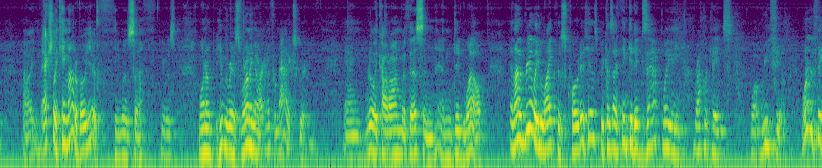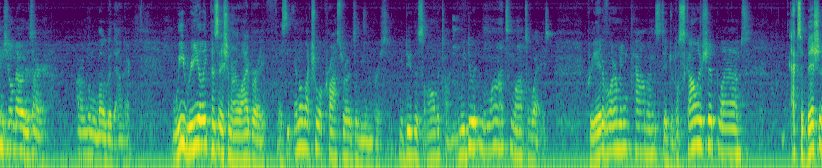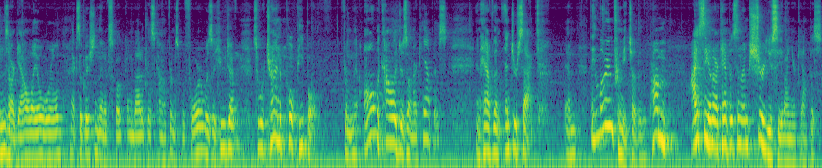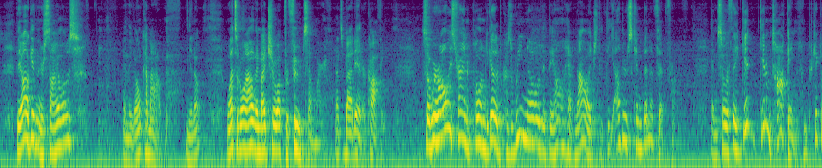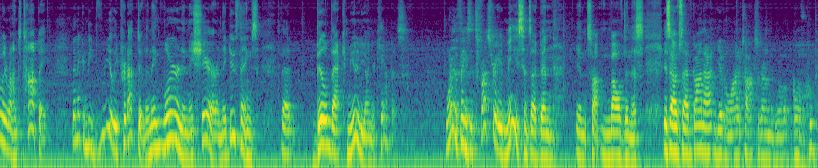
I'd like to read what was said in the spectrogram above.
uh, actually came out of OU. He was, uh, he was one of, he was running our informatics group and really caught on with this and, and did well. And I really like this quote of his because I think it exactly replicates what we feel. One of the things you'll note is our, our little logo down there. We really position our library as the intellectual crossroads of the university. We do this all the time, and we do it in lots and lots of ways. Creative Learning Commons, digital scholarship labs, exhibitions, our Galileo World exhibition that I've spoken about at this conference before was a huge effort. So we're trying to pull people from the, all the colleges on our campus and have them intersect. And they learn from each other. The problem I see on our campus, and I'm sure you see it on your campus, they all get in their silos and they don't come out, you know? Once in a while, they might show up for food somewhere. That's about it, or coffee. So we're always trying to pull them together because we know that they all have knowledge that the others can benefit from. And so if they get, get them talking, particularly around a topic, then it can be really productive and they learn and they share and they do things that build that community on your campus. One of the things that's frustrated me since I've been in, involved in this is as I've gone out and given a lot of talks around the globe,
